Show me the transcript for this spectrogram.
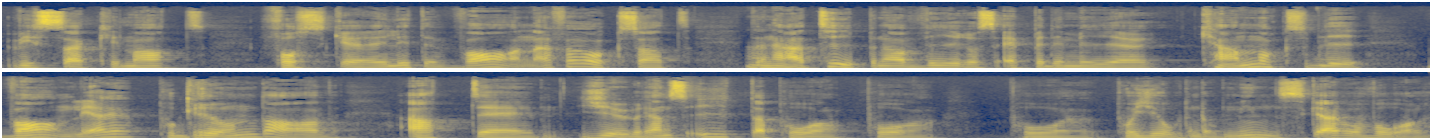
vissa klimatforskare är lite vana för också att den här typen av virusepidemier kan också bli vanligare på grund av att eh, djurens yta på, på, på, på jorden då minskar och vår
